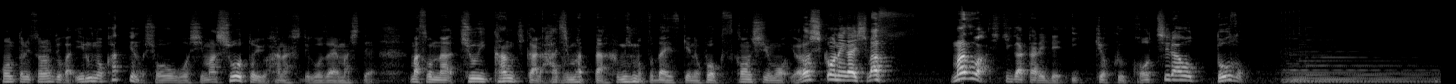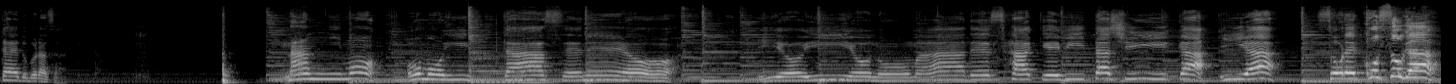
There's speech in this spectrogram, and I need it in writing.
本当にその人がいるのかっていうのを照合しましょうという話でございましてまあそんな注意喚起から始まった文本大輔のフォークス今週もよろしくお願いします。まずは弾き語りで1曲こちらをどうぞ「イタヤドブラザー」って言うと。何にも思い出せねえよ。いよいよのまで叫びたしか。いやそれこそが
